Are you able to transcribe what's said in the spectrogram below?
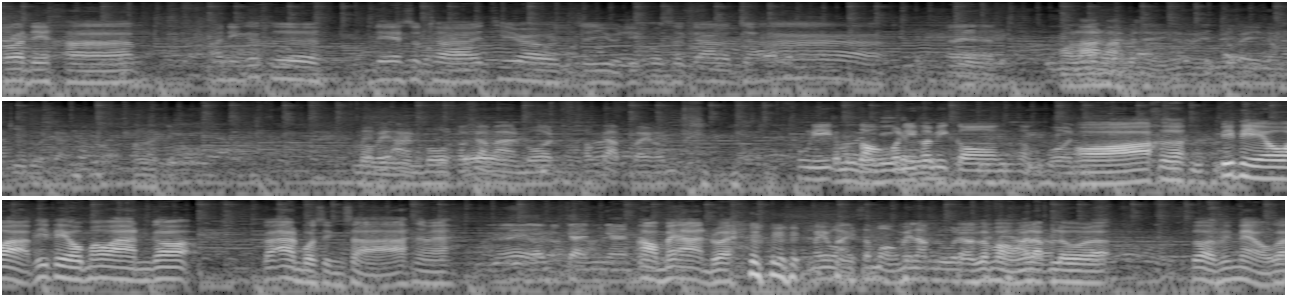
สวัสดีครับ อันนี้ก็คือเดย์สุดท้ายที่เราจะอยู่ที่โอซาก้าแล้วจ้าอะไรนะครับหอร้านมาไปไหนทำไมไม่ไปดองกี้ด้วยกันตอนละเจ็บ เขาไปอ่านโบสเขากลับมาอ่านโบสเขากลับไปเขาพรุ่งนี้สองคนนี้เขามีกองสองคนอ๋อคือพี่เพลอะ พี่เพลเมื่อวานก็ก็อ่านบทสิงสาใช่ไหมใช่เรามีการมีงานอ้าวไม่อ่านด้วย ไม่ไหวสมองไม่รับรู้แล้วสมองไม่รับรู้แล้วส่วนพี่แหมวก็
